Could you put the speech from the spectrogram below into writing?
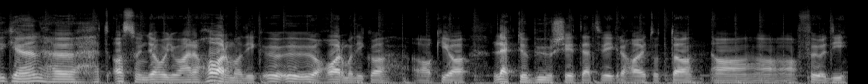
igen, hát azt mondja, hogy már a harmadik, ő, ő, ő a harmadik, a, aki a legtöbb űrsétet végrehajtotta a, a, a földi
